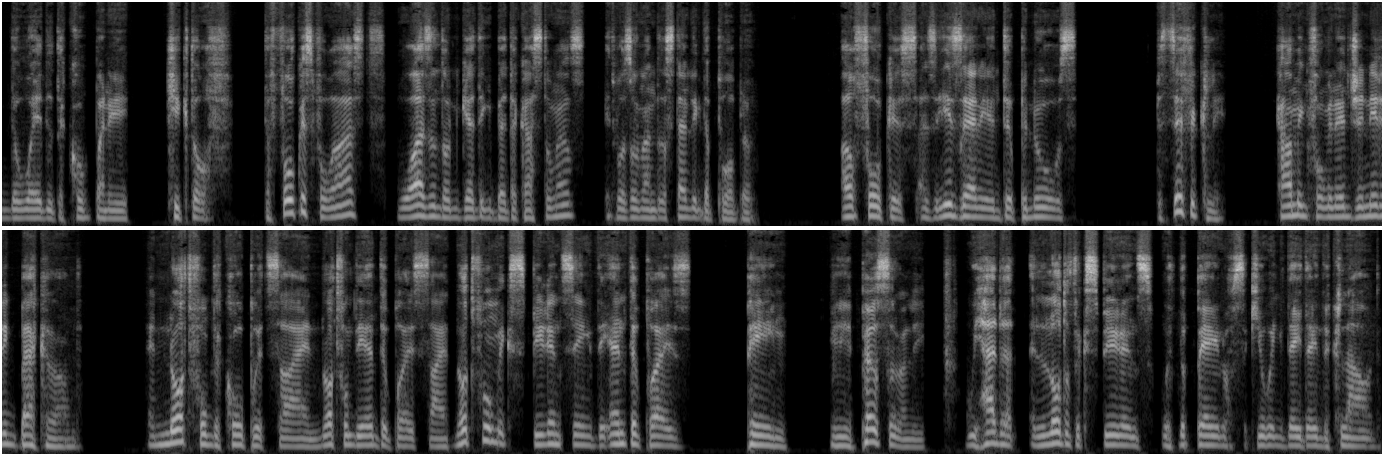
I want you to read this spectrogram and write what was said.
in the way that the company kicked off the focus for us wasn't on getting better customers, it was on understanding the problem. Our focus as Israeli entrepreneurs, specifically coming from an engineering background and not from the corporate side, not from the enterprise side, not from experiencing the enterprise pain uh, personally. We had a, a lot of experience with the pain of securing data in the cloud,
